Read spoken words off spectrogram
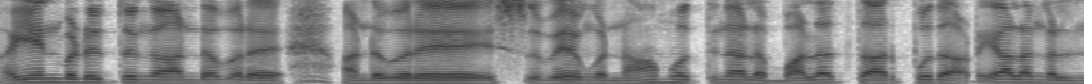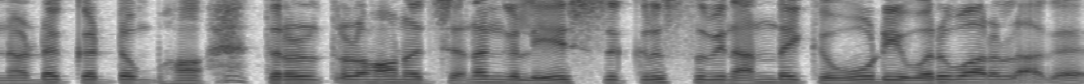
பயன்படுத்துங்க ஆண்டவரே. ஆண்டவரே இயேசுவே உங்கள் நாமத்தினால் பலத்த அற்புத அடையாளங்கள் நடக்கட்டும். திரள் திரளான ஜனங்கள் இயேசு கிறிஸ்துவின் அன்றைக்கு ஓடி வருவார்களாக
